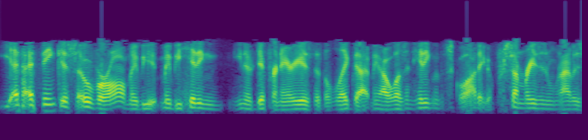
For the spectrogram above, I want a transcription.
Yeah, I think it's overall maybe maybe hitting you know different areas of the leg that maybe I wasn't hitting with the squatting. For some reason, when I was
